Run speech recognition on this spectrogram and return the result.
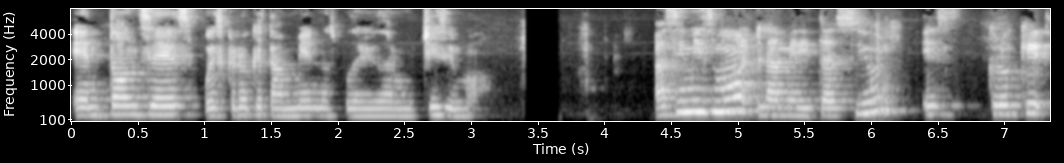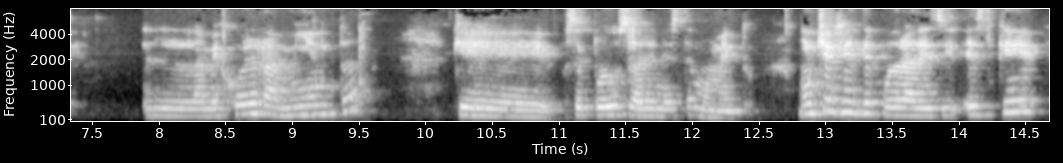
Entonces, pues creo que también nos puede ayudar muchísimo. Asimismo, la meditación es, creo que, la mejor herramienta que se puede usar en este momento. Mucha gente podrá decir, es que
